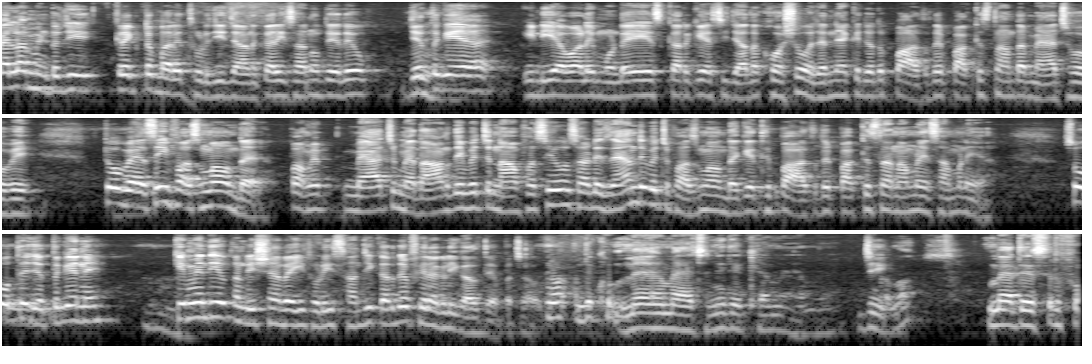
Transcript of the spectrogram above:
ਪਹਿਲਾ ਮਿੰਟੂ ਜੀ ਕ੍ਰਿਕਟ ਬਾਰੇ ਥੋੜੀ ਜੀ ਜਾਣਕਾਰੀ ਸਾਨੂੰ ਦੇ ਦਿਓ। ਜਿੱਤ ਗਏ ਆ ਇੰਡੀਆ ਵਾਲੇ ਮੁੰਡੇ ਇਸ ਕਰਕੇ ਅਸੀਂ ਜ਼ਿਆਦਾ ਖੁਸ਼ ਹੋ ਜਾਂਦੇ ਆ ਕਿ ਜਦੋਂ ਭਾਰਤ ਤੇ ਪਾਕਿਸਤਾਨ ਦਾ ਮੈਚ ਹੋਵੇ ਤੇ ਵੈਸੇ ਹੀ ਫਸਮਾ ਹੁੰਦਾ ਹੈ। ਭਾਵੇਂ ਮੈਚ ਮੈਦਾਨ ਦੇ ਵਿੱਚ ਨਾ ਫਸੇ ਉਹ ਸਾਡੇ ਜ਼ਿਹਨ ਦੇ ਵਿੱਚ ਫਸਮਾ ਹੁੰਦਾ ਕਿ ਇੱਥੇ ਭਾਰਤ ਤੇ ਪਾਕਿਸਤਾਨ ਆਮਣੇ ਸਾਹਮਣੇ ਆ। ਸੋ ਉੱਥੇ ਜਿੱਤ ਗਏ ਨੇ। ਕਿਵੇਂ ਦੀ ਉਹ ਕੰਡੀਸ਼ਨ ਰਹੀ? ਥੋੜੀ ਸਾਂਝੀ ਕਰ ਦਿਓ ਫਿਰ ਅਗਲੀ ਗੱਲ ਤੇ ਆਪਾਂ ਚੱਲਦੇ ਦੇਖੋ ਮੈਂ ਮੈਚ ਨਹੀਂ ਦੇਖਿਆ ਮੈਂ ਜੀ। ਮੈਂ ਤੇ ਸਿਰਫ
